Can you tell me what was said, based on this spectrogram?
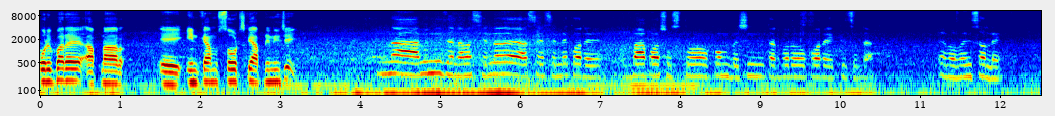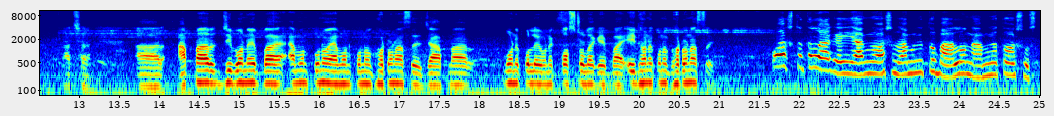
পরিবারে আপনার এই ইনকাম সোর্স কি আপনি নিজেই? না আমি নিজে না আমার ছেলে আছে ছেলে করে। বাপ অসুস্থ কম বেশি তারপরেও করে কিছুটা। এভাবেই চলে। আচ্ছা। আর আপনার জীবনে বা এমন কোনো এমন কোনো ঘটনা আছে যা আপনার মনে পড়লে অনেক কষ্ট লাগে বা এই ধরনের কোনো ঘটনা আছে? কষ্ট তো লাগেই আমি অসুস্থ আমি তো ভালো না আমিও তো অসুস্থ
